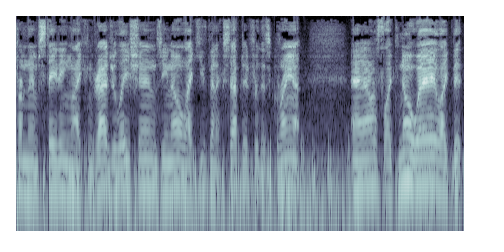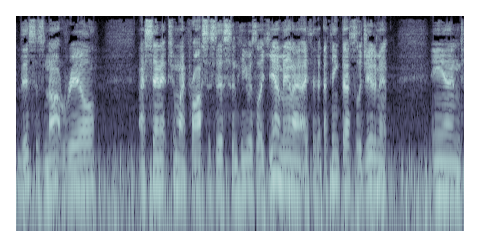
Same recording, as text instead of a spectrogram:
from them stating like, congratulations, you know, like you've been accepted for this grant. And I was like, no way, like th this is not real. I sent it to my prosthetist and he was like, yeah, man, I, th I think that's legitimate. And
